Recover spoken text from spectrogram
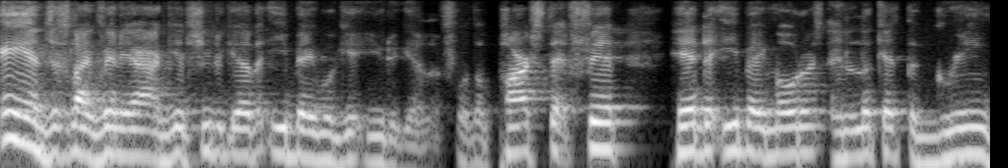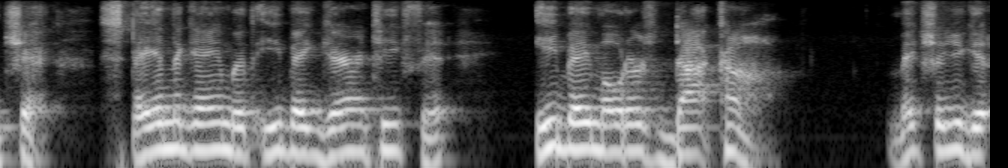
And just like Vinnie Iyer gets you together, eBay will get you together. For the parts that fit, head to eBay Motors and look at the green check. Stay in the game with eBay Guaranteed Fit, ebaymotors.com. Make sure you get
